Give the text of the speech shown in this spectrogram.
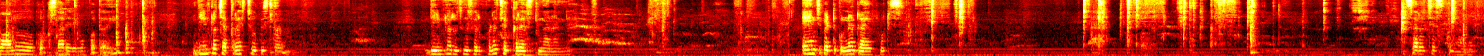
పాలు ఒక్కొక్కసారి ఇరిగిపోతాయి. దీంట్లో చక్కెర వేసి చూపిస్తాను. దీంట్లో రుచికి సరిపడా చక్కెర వేస్తున్నానండి వేయించి పెట్టుకున్న డ్రై ఫ్రూట్స్. సర్వ్ చేసుకున్నాను.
